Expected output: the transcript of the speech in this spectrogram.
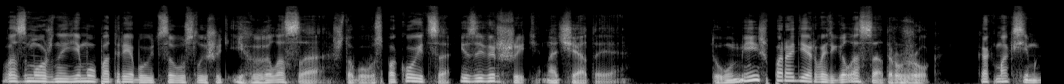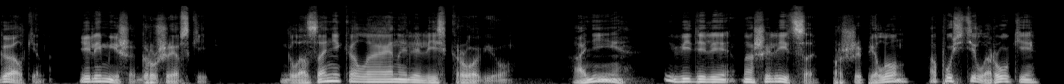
Возможно, ему потребуется услышать их голоса, чтобы успокоиться и завершить начатое. Ты умеешь пародировать голоса, дружок, как Максим Галкин или Миша Грушевский? Глаза Николая налились кровью. Они видели наши лица, прошепел он, опустил руки,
